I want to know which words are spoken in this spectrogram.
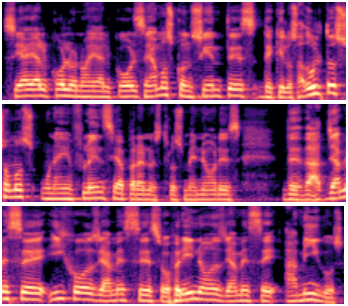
si hay alcohol o no hay alcohol. Seamos conscientes de que los adultos somos una influencia para nuestros menores de edad. Llámese hijos, llámese sobrinos, llámese amigos.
